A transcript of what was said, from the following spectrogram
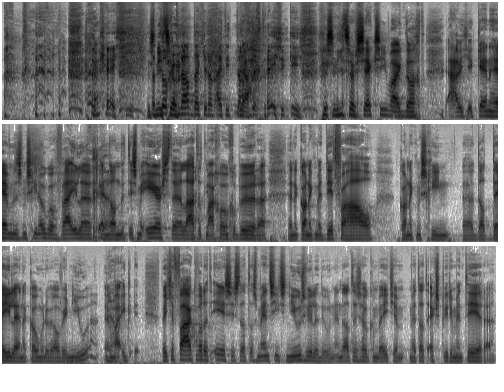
Oké, maar niet toch zo- knap dat je dan uit die 80 Ja. deze kiest. Dus niet zo sexy, maar ik dacht... ja, weet je, ik ken hem, dus misschien ook wel veilig. Ja. En dan, het is mijn eerste, laat het maar gewoon gebeuren. En dan kan ik met dit verhaal... kan ik misschien eh, dat delen en dan komen er wel weer nieuwe. Eh. Maar ik, weet je, vaak wat het is, is dat als mensen iets nieuws willen doen... en dat is ook een beetje met dat experimenteren.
